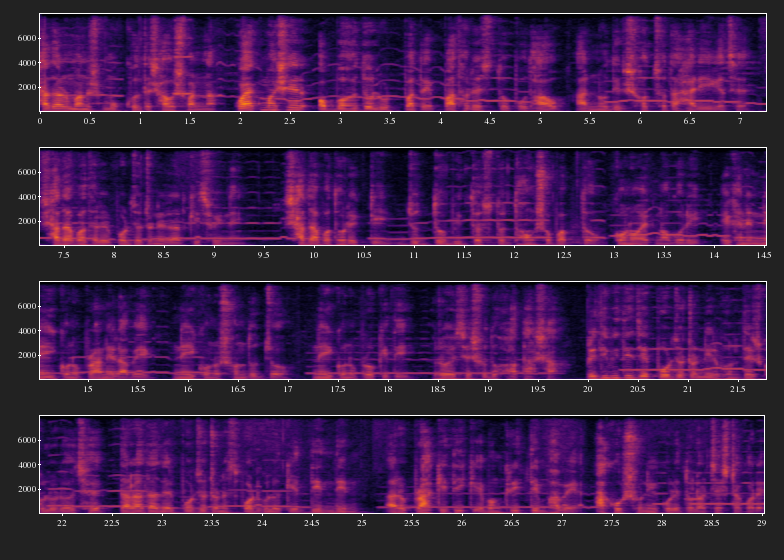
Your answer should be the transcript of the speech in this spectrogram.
সাধারণ মানুষ মুখ খুলতে সাহস পান না। কয়েক মাসের অব্যাহত লুটপাতে পাথরের স্তূপ উধাও আর নদীর স্বচ্ছতা হারিয়ে গেছে। সাদা পাথরের পর্যটনের আর কিছুই নেই। সাদা পাথর একটি যুদ্ধ বিধ্বস্ত ধ্বংসপ্রাপ্ত কোনো এক নগরী। এখানে নেই কোনো প্রাণের আবেগ, নেই কোনো সৌন্দর্য, নেই কোনো প্রকৃতি, রয়েছে শুধু হতাশা। পৃথিবীতে যে পর্যটন নির্ভর দেশগুলো রয়েছে, তারা তাদের পর্যটন স্পটগুলোকে দিন দিন আরও প্রাকৃতিক এবং কৃত্রিমভাবে আকর্ষণীয় করে তোলার চেষ্টা করে,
